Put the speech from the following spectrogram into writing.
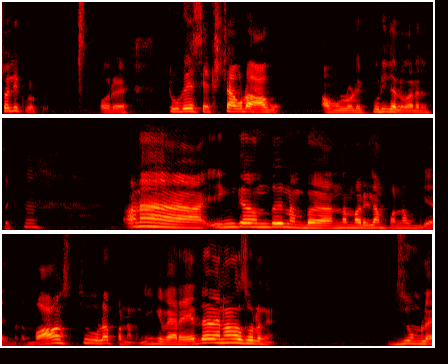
சொல்லிக் கொடுக்கலாம். ஒரு டூ டேஸ் எக்ஸ்ட்ரா கூட ஆகும். அவங்களுடைய புரிதல் வர்றதுக்கு. ஆனால் இங்கே வந்து நம்ம அந்த மாதிரிலாம் பண்ண முடியாது மேடம். வாஸ்துவில் பண்ண நீங்கள் வேறு எதை வேணாலும் சொல்லுங்கள் ஜூமில்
